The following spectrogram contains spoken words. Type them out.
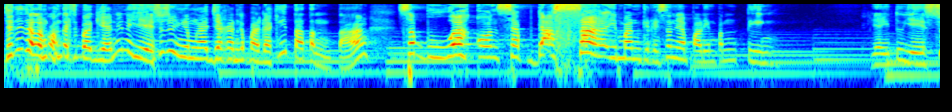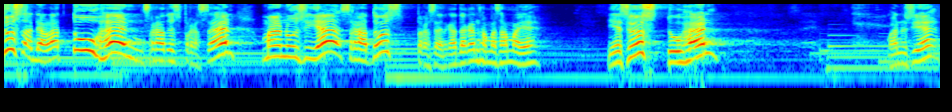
Jadi dalam konteks bagian ini Yesus ingin mengajarkan kepada kita tentang sebuah konsep dasar iman Kristen yang paling penting. Yaitu Yesus adalah Tuhan 100%, manusia 100%. Katakan sama-sama ya. Yesus Tuhan, manusia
